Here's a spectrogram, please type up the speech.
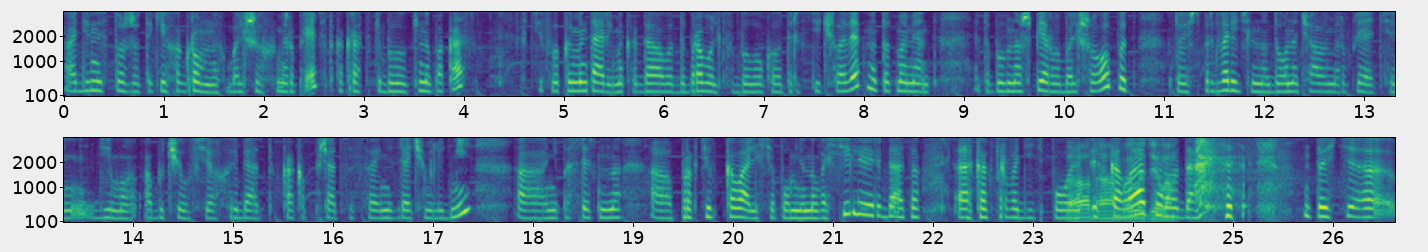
Один из тоже таких огромных больших мероприятий, это как раз-таки был кинопоказ с тифлокомментариями, когда вот добровольцев было около 30 человек на тот момент. Это был наш первый большой опыт. То есть предварительно до начала мероприятия Дима обучил всех ребят, как общаться с незрячими людьми. А, непосредственно а, практиковались, я помню, на Василии ребята, а, как проводить по Да, эскалатору. да. То есть э,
